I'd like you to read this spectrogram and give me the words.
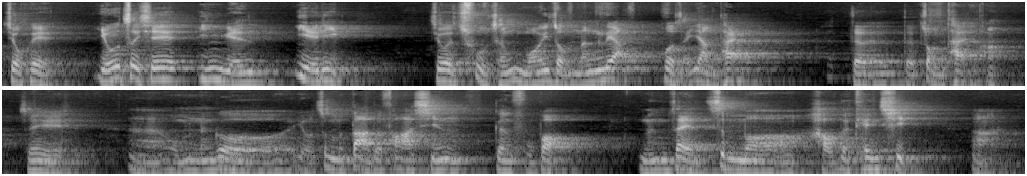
就会由这些因缘业力，就会促成某一种能量或者样态的的状态哈。所以，嗯，我们能够有这么大的发心跟福报，能在这么好的天气啊，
